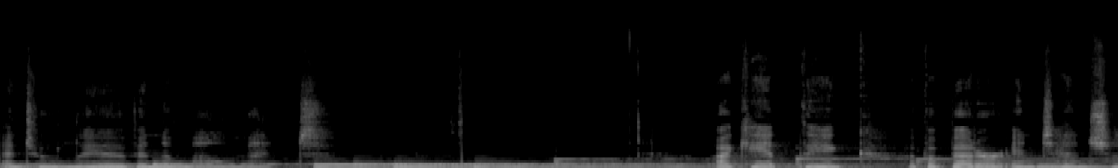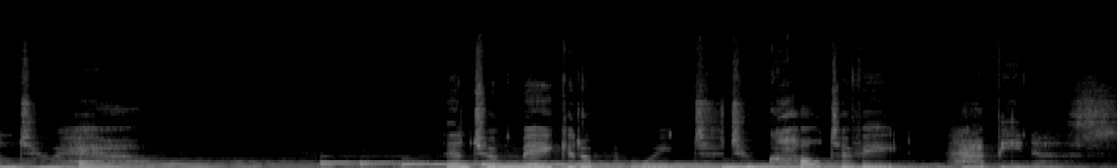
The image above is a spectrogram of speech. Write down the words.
and to live in the moment. I can't think of a better intention to have than to make it a point to cultivate happiness.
